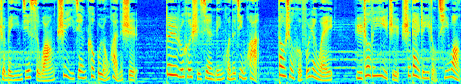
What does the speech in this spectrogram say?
准备迎接死亡，是一件刻不容缓的事。对于如何实现灵魂的进化，稻盛和夫认为，宇宙的意志是带着一种期望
